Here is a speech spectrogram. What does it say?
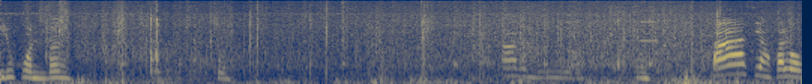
มีทุกคนเบิ้งคุณำอ้าวลมเย็นคุณป้าเสียงฟ้าลม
